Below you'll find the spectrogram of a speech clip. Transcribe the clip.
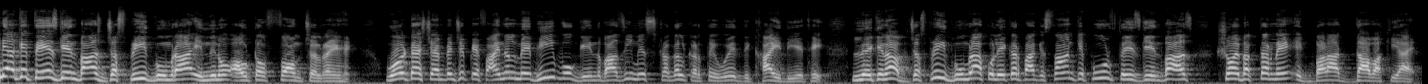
इंडिया के तेज गेंदबाज जसप्रीत बुमराह इन दिनों आउट ऑफ़ फॉर्म चल रहे हैं। वर्ल्ड टेस्ट चैंपियनशिप के फाइनल में भी वो गेंदबाजी में स्ट्रगल करते हुए दिखाई दिए थे। लेकिन अब जसप्रीत बुमराह को लेकर पाकिस्तान के पूर्व तेज गेंदबाज शोएब अख्तर ने एक बड़ा दावा किया है।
